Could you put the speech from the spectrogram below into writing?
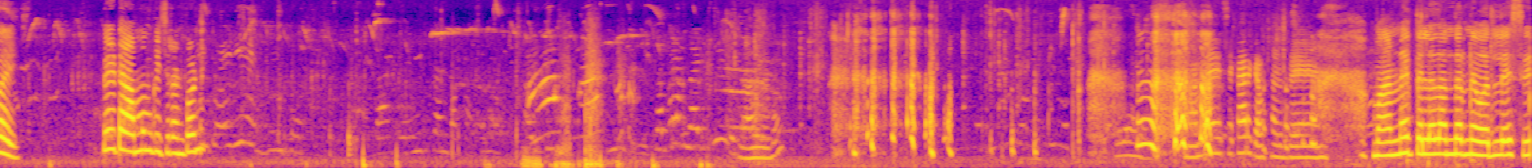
ఓయ్ పీట అమ్మమ్మకి ఇచ్చిరండి పోండి. మా అన్నయ్య పిల్లలందరినీ వదిలేసి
